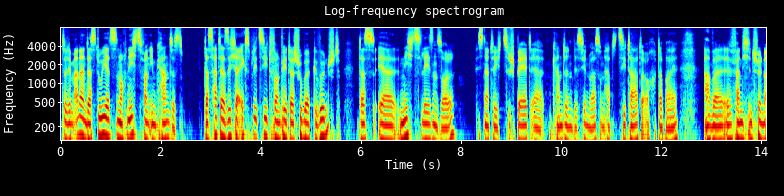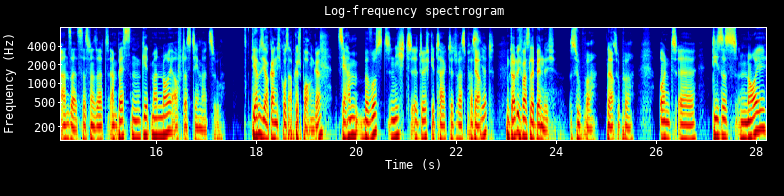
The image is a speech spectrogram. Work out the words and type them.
Zu dem anderen, dass du jetzt noch nichts von ihm kanntest. Das hat er sicher explizit von Peter Schubert gewünscht, dass er nichts lesen soll. Ist natürlich zu spät, er kannte ein bisschen was und hatte Zitate auch dabei. Aber äh, fand ich einen schönen Ansatz, dass man sagt, am besten geht man neu auf das Thema zu. Die haben sich auch gar nicht groß abgesprochen, gell? Sie haben bewusst nicht äh, durchgetaktet, was passiert. Und dadurch war es lebendig. Super, Ja. super. Und äh, dieses neu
